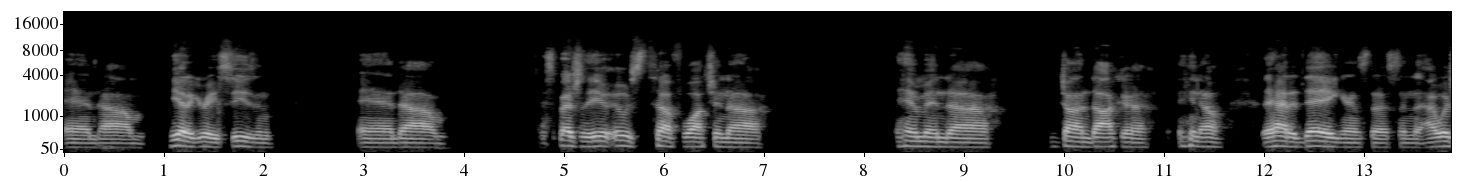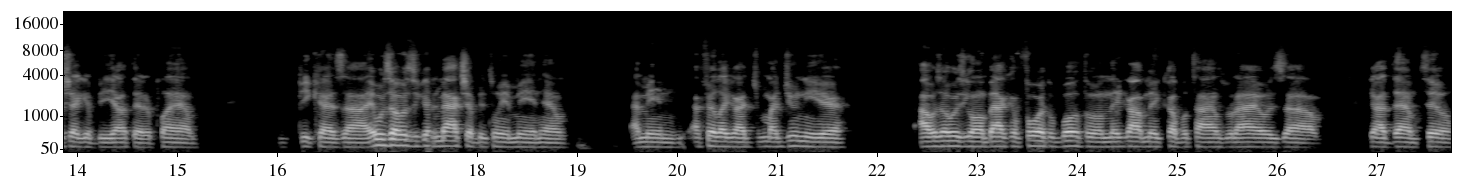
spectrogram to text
and um, he had a great season. And um, especially, it, it, was tough watching uh, him and uh, John Daka. You know, they had a day against us, and I wish I could be out there to play him because uh, it was always a good matchup between me and him. I mean, I feel like I, my junior year, I was always going back and forth with both of them. They got me a couple times, but I always uh, got them too.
